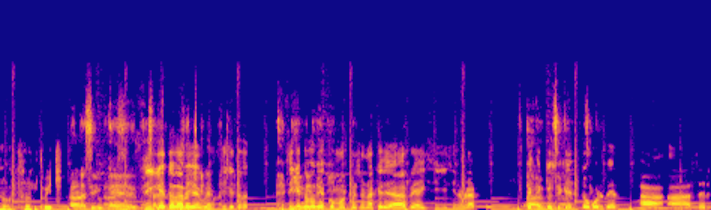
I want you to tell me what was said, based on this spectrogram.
No, en Twitch. ahora sí. eh, Sigue todavía, güey. Sigue, sigue todavía como el personaje de Asria y sigue sin hablar. Pese Ah, que intentó volver a, a hacer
